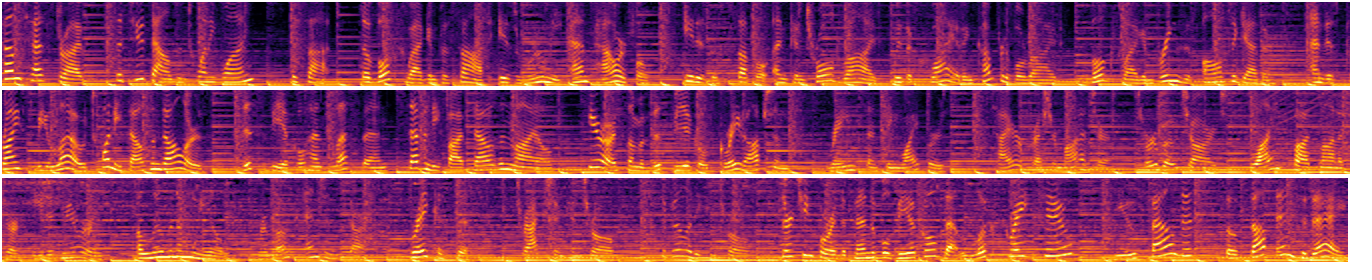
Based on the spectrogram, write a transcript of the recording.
Come test drive the 2021 Passat. The Volkswagen Passat is roomy and powerful. It is a supple and controlled ride with a quiet and comfortable ride. Volkswagen brings it all together and is priced below $20,000. This vehicle has less than 75,000 miles. Here are some of this vehicle's great options. Rain sensing wipers, tire pressure monitor, turbocharged, blind spot monitor, heated mirrors, aluminum wheels, remote engine start, brake assist, traction control, stability control. Searching for a dependable vehicle that looks great too? You found it, so stop in today.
